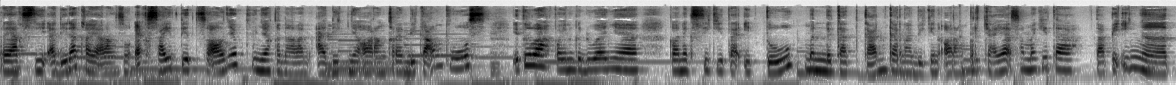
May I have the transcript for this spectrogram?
Reaksi Adira kayak langsung excited soalnya punya kenalan adiknya orang keren di kampus. Itulah poin keduanya. Koneksi kita itu mendekatkan karena bikin orang percaya sama kita. Tapi inget,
